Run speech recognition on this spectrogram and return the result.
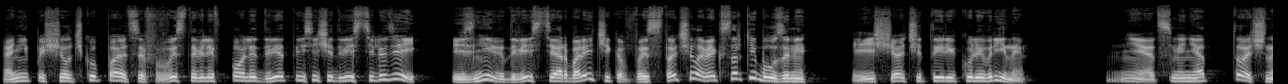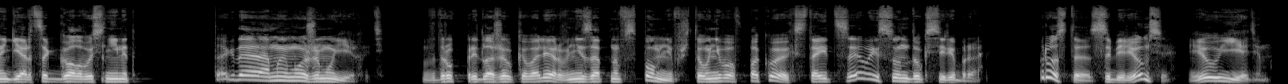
они по щелчку пальцев выставили в поле 2200 людей, из них 200 арбалетчиков и 100 человек с аркебузами, и еще 4 кулеврины. Нет, с меня точно герцог голову снимет. Тогда мы можем уехать. Вдруг предложил кавалер, внезапно вспомнив, что у него в покоях стоит целый сундук серебра. Просто соберемся и уедем.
